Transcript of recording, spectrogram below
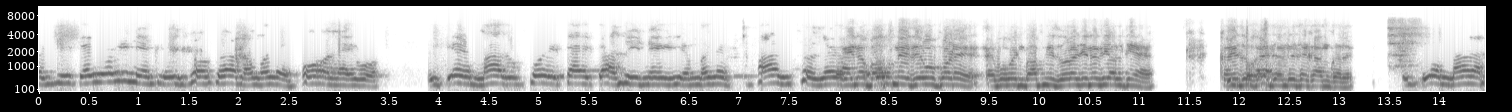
અરજી કરી આવી ને એટલે ઈ છોકરાનો મને ફોન આવ્યો. ઈ કે મારું કોઈ કાંઈ કાઢી નહીં એ મને પાંચસો એના જણા બાપને દેવું પડે. એ બહુ બાપની ધોરાજી નથી હાલતી આ કાયદો કાયદા રીતે કામ કરે. કે મારા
